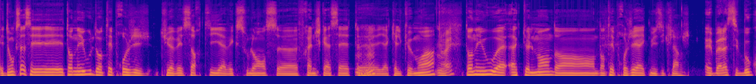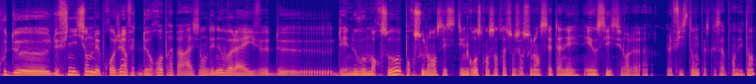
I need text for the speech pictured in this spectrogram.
Et donc ça, c'est, t'en es où dans tes projets? Tu avais sorti avec Soulance euh, French Cassette euh, Mhm. il y a quelques mois. Ouais. T'en es où euh, actuellement dans, dans tes projets avec musique large? Et ben là, c'est beaucoup de, de finition de mes projets, en fait, de repréparation des nouveaux lives, de, des nouveaux morceaux pour Soulance. Et c'était une grosse concentration sur Soulance cette année et aussi sur le, le fiston parce que ça prend du temps.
